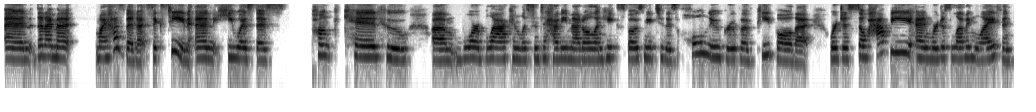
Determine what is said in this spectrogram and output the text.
And then I met my husband at 16 and he was this punk kid who um, wore black and listened to heavy metal and he exposed me to this whole new group of people that were just so happy and were just loving life and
